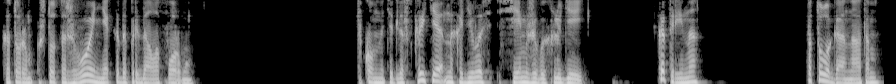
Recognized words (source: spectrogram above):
которым что-то живое некогда придало форму. В комнате для вскрытия находилось семь живых людей. Катрина, патологоанатом,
